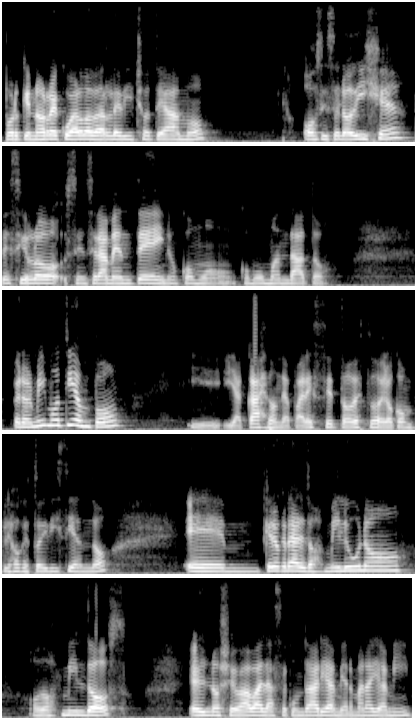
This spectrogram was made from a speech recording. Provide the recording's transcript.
porque no recuerdo haberle dicho te amo o si se lo dije, decirlo sinceramente y no como, como un mandato. Pero al mismo tiempo, y, acá es donde aparece todo esto de lo complejo que estoy diciendo, em, creo que era el 2001 o 2002, él nos llevaba a la secundaria a mi hermana y a mí,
